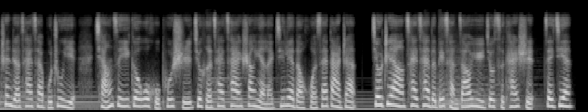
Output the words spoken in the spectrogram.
趁着菜菜不注意，强子一个卧虎扑食，就和菜菜上演了激烈的活塞大战。就这样，菜菜的悲惨遭遇就此开始。再见。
